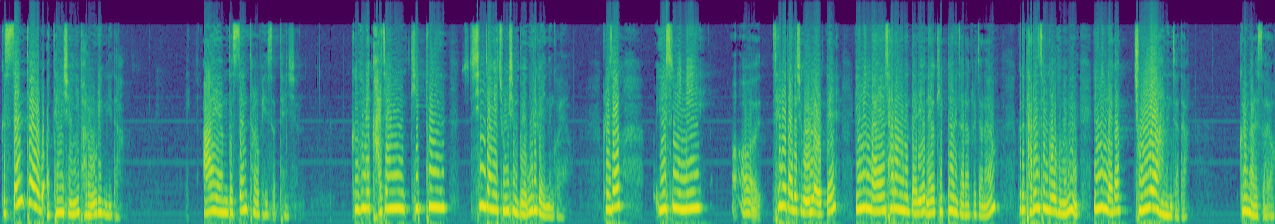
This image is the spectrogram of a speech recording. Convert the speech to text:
그 center of attention이 바로 우리입니다. I am the center of his attention. 그분의 가장 깊은 심장의 중심부에 우리가 있는 거예요. 그래서 예수님이 어, 어 세례 받으시고 올라올 때 이는 나의 사랑하는 딸이요 내가 기뻐하는 자라 그러잖아요. 근데 다른 성경을 보면은 이는 내가 좋아하는 자다. 그런 말을 써요.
